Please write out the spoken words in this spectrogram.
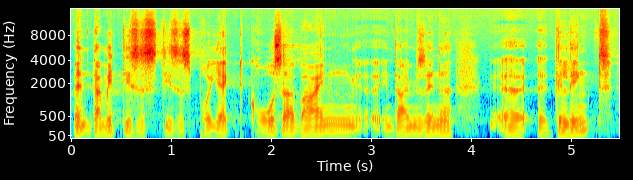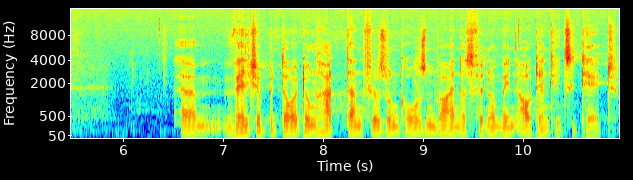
wenn damit dieses, dieses Projekt großer Wein äh, in deinem Sinne äh, äh, gelingt, ähm, welche Bedeutung hat dann für so einen großen Wein das Phänomen Authentizität?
